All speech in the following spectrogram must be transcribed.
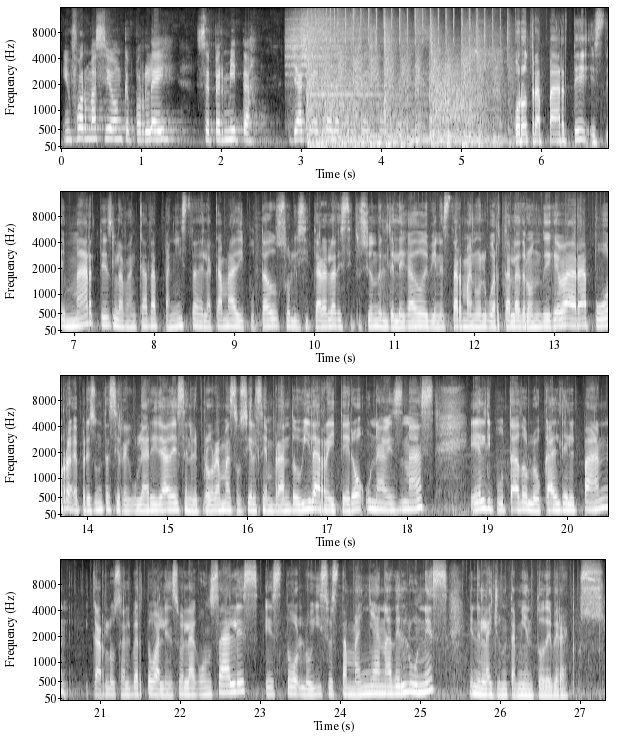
información que por ley se permita, ya que todo proceso por otra parte, este martes la bancada panista de la Cámara de Diputados solicitará la destitución del delegado de Bienestar Manuel Huerta Ladrón de Guevara por eh, presuntas irregularidades en el programa social Sembrando Vida. Reiteró una vez más el diputado local del PAN, Carlos Alberto Valenzuela González. Esto lo hizo esta mañana de lunes en el Ayuntamiento de Veracruz.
